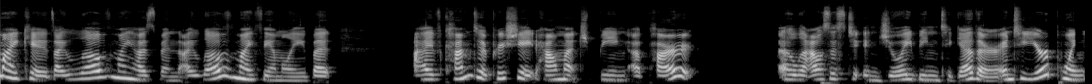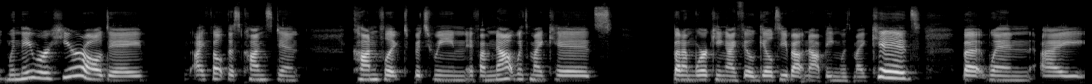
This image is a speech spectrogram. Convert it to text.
my kids. I love my husband. I love my family, but I've come to appreciate how much being apart allows us to enjoy being together. And to your point, when they were here all day, I felt this constant conflict between if I'm not with my kids, but I'm working, I feel guilty about not being with my kids. But when I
